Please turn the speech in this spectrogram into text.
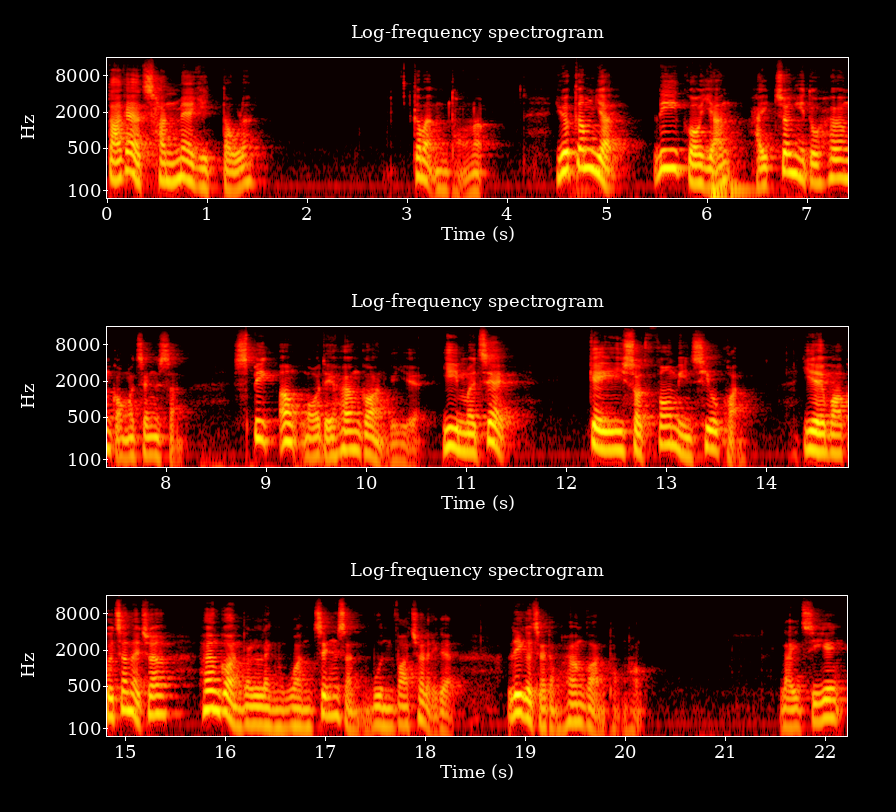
大家又趁咩熱度呢？今日唔同啦。如果今日呢個人係彰顯到香港嘅精神，speak up 我哋香港人嘅嘢，而唔係即係技術方面超群，而係話佢真係將香港人嘅靈魂精神煥發出嚟嘅，呢、個就係同香港人同行。黎智英、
